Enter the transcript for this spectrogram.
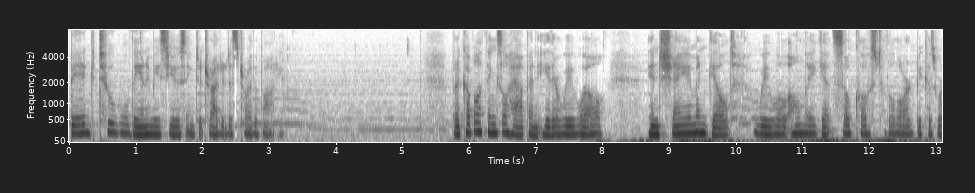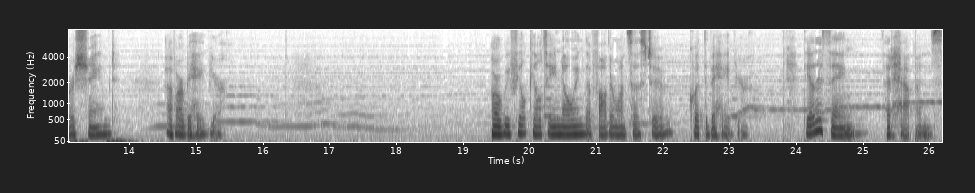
big tool the enemy's using to try to destroy the body. But a couple of things will happen. Either we will, in shame and guilt, we will only get so close to the Lord because we're ashamed of our behavior. Or we feel guilty knowing that Father wants us to quit the behavior. The other thing that happens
